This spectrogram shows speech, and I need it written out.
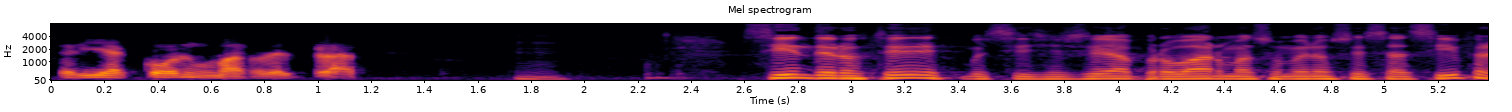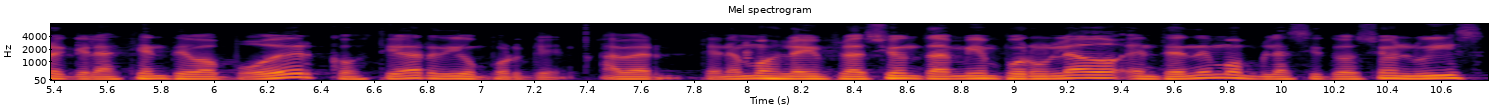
sería con Mar del Plata. ¿Sienten ustedes, pues, si se llega a probar más o menos esa cifra, que la gente va a poder costear? Digo, porque, a ver, tenemos la inflación también por un lado, entendemos la situación, Luis,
